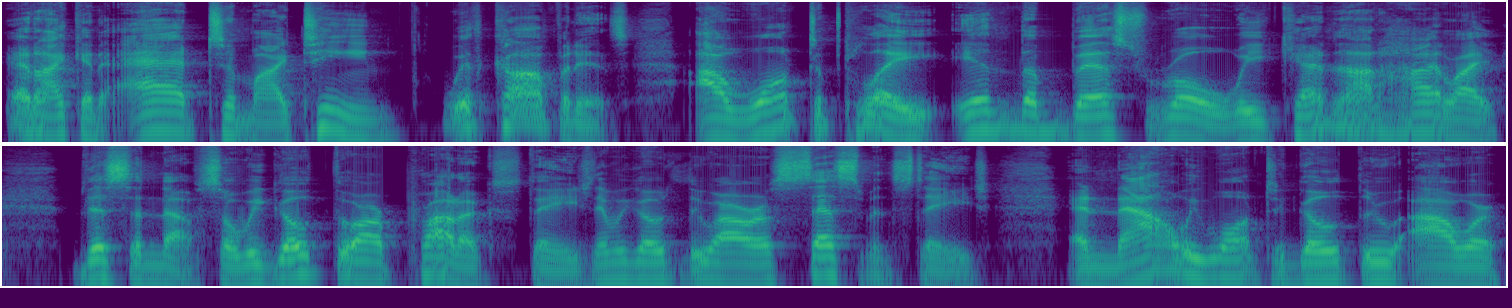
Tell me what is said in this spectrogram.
and I can add to my team with confidence. I want to play in the best role. We cannot highlight this enough. So we go through our product stage, then we go through our assessment stage, and now we want to go through our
